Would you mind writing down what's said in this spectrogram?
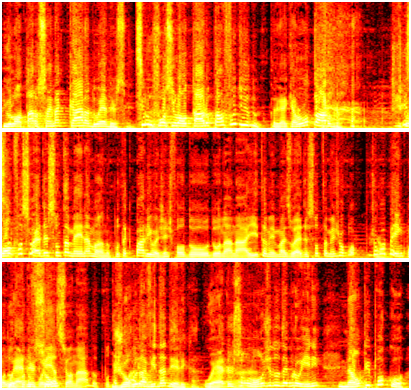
e o Lautaro sai na cara do Ederson. Se não fosse o Lautaro, tava fudido. Tá ligado? Que era o Lautaro, mano. Acho que E se não fosse o Ederson também, né, mano? Puta que pariu. A gente falou do, do Naná aí também, mas o Ederson também jogou, jogou bem. Quando, o quando Ederson, foi acionado, puta que Jogo pariu. da vida dele, cara. O Ederson, É. longe do De Bruyne, não pipocou.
